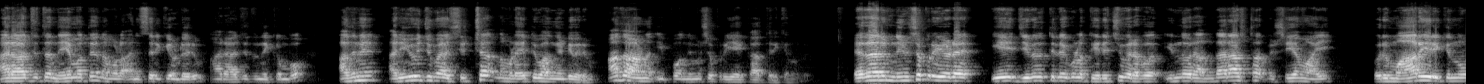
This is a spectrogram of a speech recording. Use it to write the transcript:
ആ രാജ്യത്തെ നിയമത്തെ നമ്മൾ അനുസരിക്കേണ്ടി വരും. ആ രാജ്യത്ത് നിൽക്കുമ്പോൾ അതിന് അനുയോജ്യമായ ശിക്ഷ നമ്മൾ ഏറ്റുവാങ്ങേണ്ടി വരും. അതാണ് ഇപ്പോൾ നിമിഷപ്രിയയെ കാത്തിരിക്കുന്നത്. ഏതായാലും നിമിഷപ്രിയയുടെ ഈ ജീവിതത്തിലേക്കുള്ള തിരിച്ചുവരവ് ഇന്ന് ഒരു അന്താരാഷ്ട്ര വിഷയമായി ഒരു മാറിയിരിക്കുന്നു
